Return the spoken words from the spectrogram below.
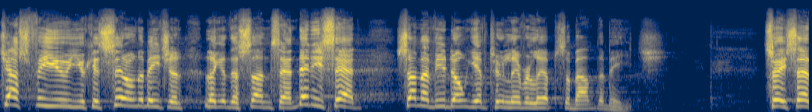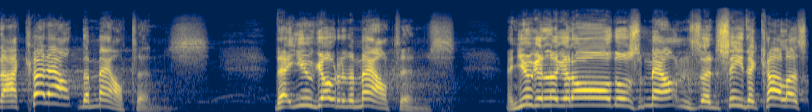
just for you. You could sit on the beach and look at the sunset. Then he said, Some of you don't give two liver lips about the beach. So he said, I cut out the mountains, that you go to the mountains and you can look at all those mountains and see the colors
